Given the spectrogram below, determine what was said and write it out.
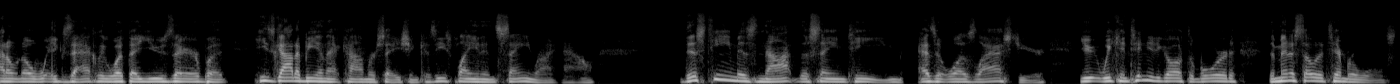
I don't know exactly what they use there, but he's got to be in that conversation because he's playing insane right now this team is not the same team as it was last year. You, we continue to go off the board. The Minnesota Timberwolves.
